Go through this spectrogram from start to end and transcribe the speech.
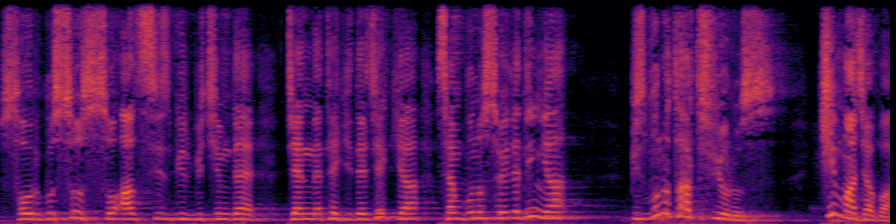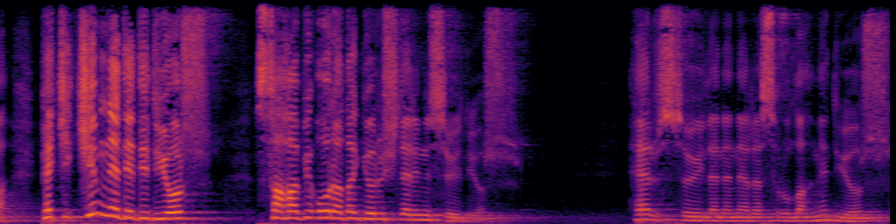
sorgusuz sualsiz bir biçimde cennete gidecek ya sen bunu söyledin ya biz bunu tartışıyoruz. Kim acaba? Peki kim ne dedi diyor? Sahabi orada görüşlerini söylüyor. Her söylenene Resulullah ne diyor?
